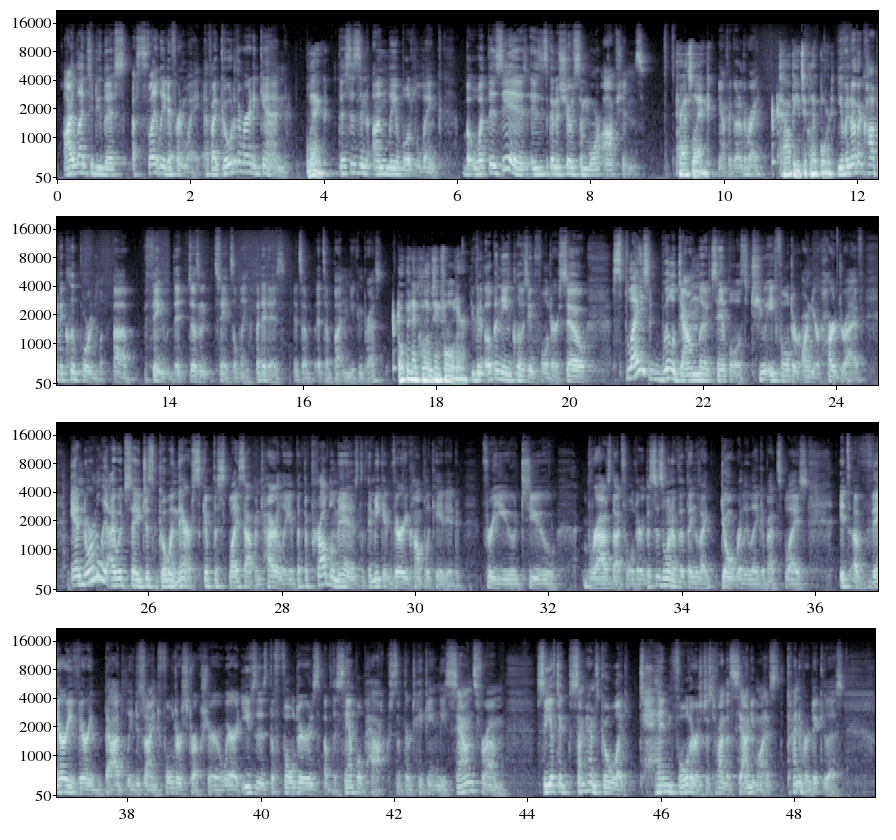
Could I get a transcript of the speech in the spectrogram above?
I like to do this a slightly different way. If I go to the right again, Link. this is an unlabeled link. But what this is, is it's going to show some more options. Press link. Now, if I go to the right, Copy to clipboard. you have another copy to clipboard uh, thing. It doesn't say it's a link, but it is. It's a it's a button you can press. Open and closing folder. you can open the enclosing folder. So Splice will download samples to a folder on your hard drive. And normally I would say just go in there, skip the Splice app entirely. But the problem is that they make it very complicated for you to browse that folder. This is one of the things I don't really like about Splice. It's a very, very badly designed folder structure where it uses the folders of the sample packs that they're taking these sounds from. So you have to sometimes go like 10 folders just to find the sound you want. It's kind of ridiculous.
